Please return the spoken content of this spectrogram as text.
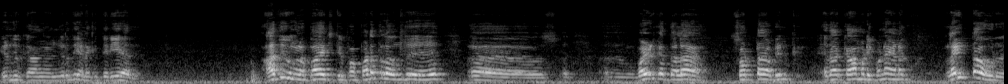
இருந்திருக்காங்கங்கிறது எனக்கு தெரியாது. அது இவங்களை பாதிச்சுட்டு இப்போ படத்தில் வந்து அஹ், சொட்டா அப்படின்னு ஏதாவது காமெடி பண்ணால் எனக்கு லைட்டாக ஒரு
